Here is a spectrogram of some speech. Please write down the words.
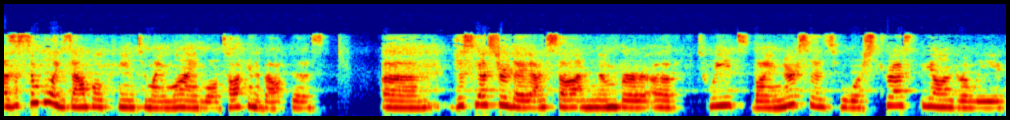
as a simple example came to my mind while talking about this. Um, just yesterday, I saw a number of tweets by nurses who were stressed beyond relief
